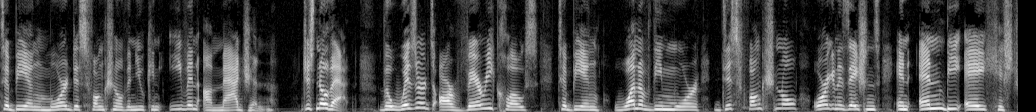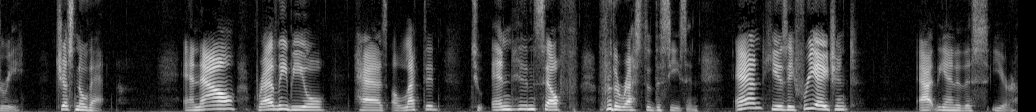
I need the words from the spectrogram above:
to being more dysfunctional than you can even imagine. Just know that. The Wizards are very close to being one of the more dysfunctional organizations in NBA history. Just know that. And now Bradley Beal has elected to end himself for the rest of the season. And he is a free agent at the end of this year.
